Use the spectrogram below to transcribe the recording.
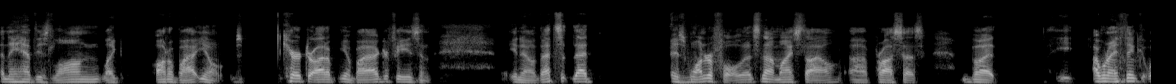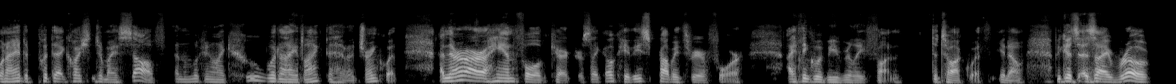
and they have these long like autobi, you know, character auto, you know, biographies, and you know that's that is wonderful. That's not my style uh, process, but when I think when I had to put that question to myself, and I'm looking like, who would I like to have a drink with? And there are a handful of characters. Like, okay, these probably three or four. I think would be really fun to talk with. You know, because as I wrote,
